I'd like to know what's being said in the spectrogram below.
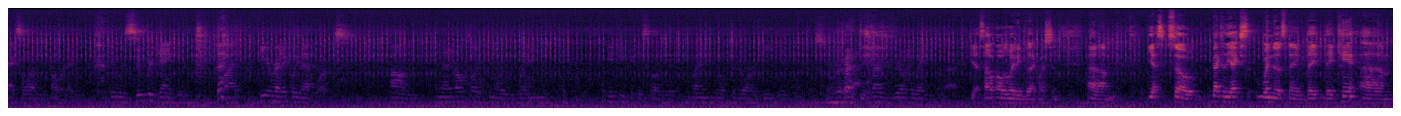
X11 forwarding. It was super janky, but theoretically that works. Um, and then I'd also like to know when, if you could disclose it, when will Fedora be in Windows? Because I'm really waiting for that. Yes, I, I was waiting for that question. Um, yes, so back to the X Windows thing, they, they can't, um,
